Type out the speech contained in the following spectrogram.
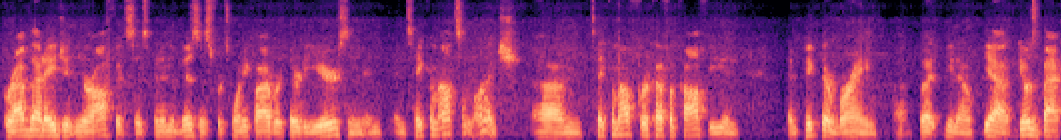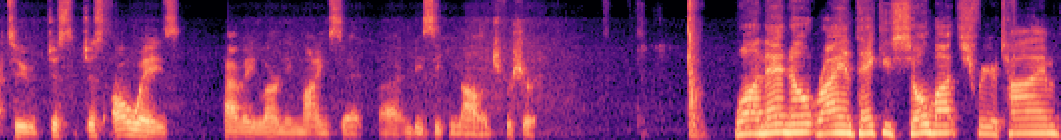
grab that agent in your office that's been in the business for 25 or 30 years and, and, and take them out to lunch. Um, take them out for a cup of coffee and, and pick their brain. Uh, but, you know, yeah, it goes back to just, just always have a learning mindset uh, and be seeking knowledge for sure. Well, on that note, Ryan, thank you so much for your time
